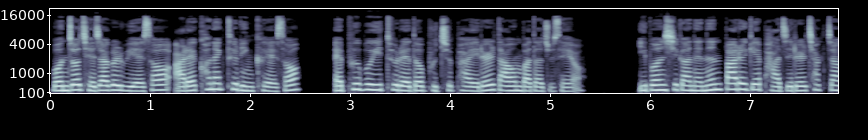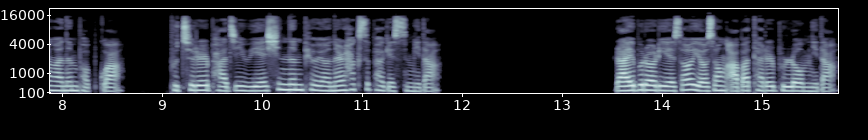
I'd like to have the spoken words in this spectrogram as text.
먼저 제작을 위해서 아래 커넥트 링크에서 FV2 레더 부츠 파일을 다운받아 주세요. 이번 시간에는 빠르게 바지를 착장하는 법과 부츠를 바지 위에 신는 표현을 학습하겠습니다. 라이브러리에서 여성 아바타를 불러옵니다.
